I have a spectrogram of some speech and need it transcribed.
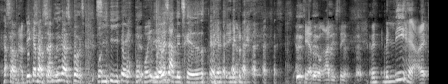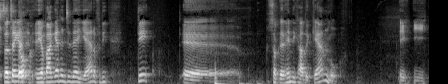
som, Jamen, det kan man som, som udgangspunkt sige. ikke? på- pointen vi er alle sammen lidt skadede. ja, det, ja, ja, det er du jo ret i, Sten. Men, men lige her, ikke, så tænker jeg, at jeg vil bare gerne have det der hjerte, fordi det, øh, som den handicappede gerne må, ikke, i,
